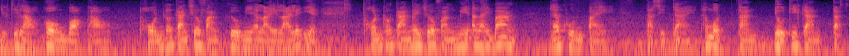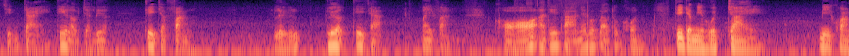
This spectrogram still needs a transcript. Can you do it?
อยู่ที่เราพระองค์บอกเราผลของการเชื่อฟังคือมีอะไรรายละเอียด ผลของการไม่เชื่อฟังมีอะไรบ้าง แล้วคุณไปตัดสินใจ ทั้งหมดการอยู่ที่การตัดสินใจที่เราจะเลือกที่จะฟัง หรือเลือกที่จะไม่ฟัง ขออธิษฐานให้พวกเราทุกคนที่จะมีหัวใจ มีความ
